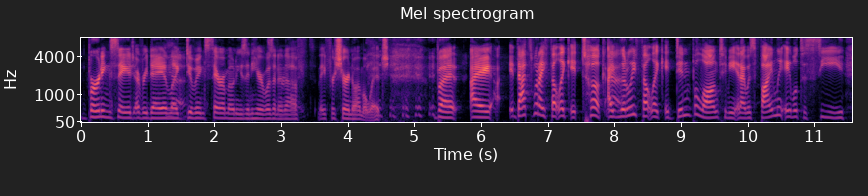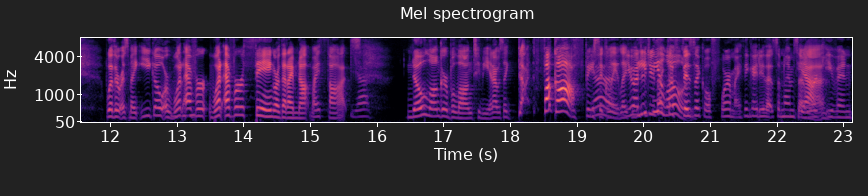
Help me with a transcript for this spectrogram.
burning sage every day and Yeah. like doing ceremonies in here wasn't enough, they for sure know I'm a witch. but I that's what I felt like it took. I literally felt like it didn't belong to me and I was finally able to see whether it was my ego or whatever whatever thing or that I'm not my thoughts Mm-hmm. yeah. No longer belong to me and I was like "Duh, fuck off basically Yeah, like you had to do like alone the physical form. I think I do that sometimes at Yeah. work. Even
